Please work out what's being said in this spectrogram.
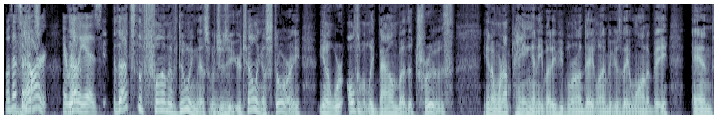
Well, that's, an art. It that- really is. That's the fun of doing this, which is mm-hmm. that you're telling a story. You know, we're ultimately bound by the truth. You know, we're not paying anybody. People are on Dateline because they want to be. And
